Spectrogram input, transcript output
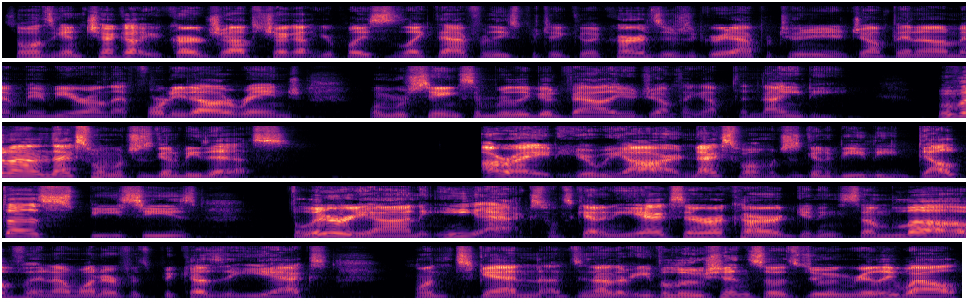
So once again, check out your card shops, check out your places like that for these particular cards. There's a great opportunity to jump in on them at maybe around that $40 range when we're seeing some really good value jumping up to 90. Moving on to the next one, which is going to be this. All right, here we are. Next one, which is going to be the Delta Species Flareon EX. Once again, an EX era card getting some love, and I wonder if it's because of the EX. Once again, it's another evolution, so it's doing really well.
